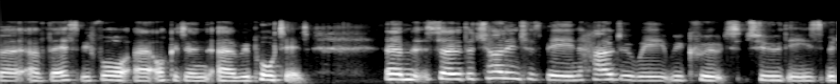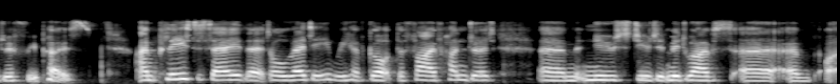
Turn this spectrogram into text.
uh, of this before uh, Ockenden uh, reported. Um, so the challenge has been how do we recruit to these midwifery posts? I'm pleased to say that already we have got the 500 um, new student midwives uh, uh,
